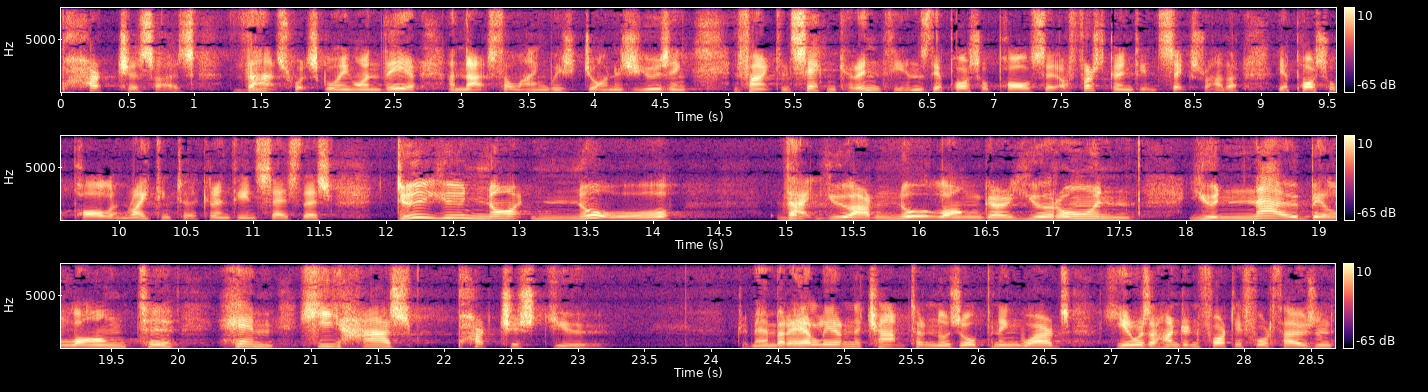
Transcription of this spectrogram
purchase us. That's what's going on there. And that's the language John is using. In fact, in 2 Corinthians, the Apostle Paul said, or 1 Corinthians 6 rather, the Apostle Paul, in writing to the Corinthians, says this Do you not know that you are no longer your own? You now belong to him. He has purchased you. Remember earlier in the chapter, in those opening words, here was 144,000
